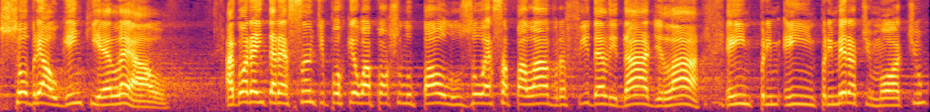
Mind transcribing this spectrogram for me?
sobre alguém que é leal. Agora é interessante porque o apóstolo Paulo usou essa palavra fidelidade lá em, em 1 Timóteo,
